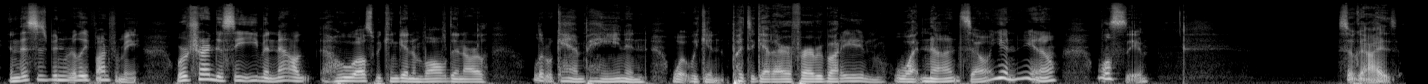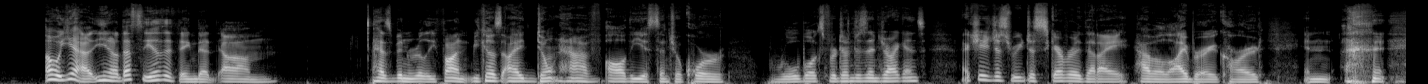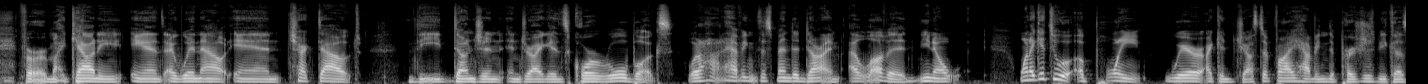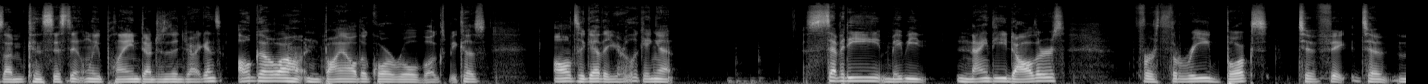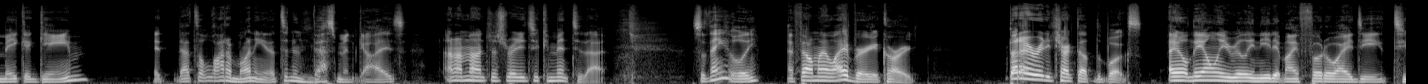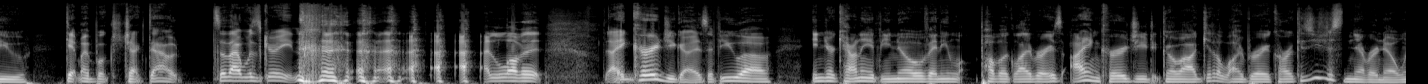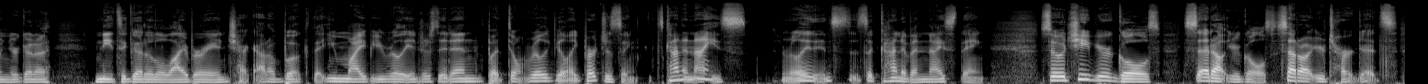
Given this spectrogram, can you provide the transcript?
And this has been really fun for me. We're trying to see even now who else we can get involved in our little campaign and what we can put together for everybody and whatnot. So, you, you know, we'll see. So, guys, oh, yeah, you know, that's the other thing that um, has been really fun because I don't have all the essential core rule books for Dungeons and Dragons. I actually just rediscovered that I have a library card in for my county, and I went out and checked out the Dungeon and Dragons core rule books without having to spend a dime. I love it. You know, when I get to a point where I can justify having the purchase because I'm consistently playing Dungeons and Dragons, I'll go out and buy all the core rule books because altogether you're looking at 70 maybe $90 for 3 books to fi- to make a game. It, that's a lot of money. That's an investment, guys and I'm not just ready to commit to that. So thankfully, I found my library card. But I already checked out the books. I they only really needed my photo ID to get my books checked out. So that was great. I love it. I encourage you guys if you uh in your county if you know of any public libraries, I encourage you to go out get a library card cuz you just never know when you're going to need to go to the library and check out a book that you might be really interested in but don't really feel like purchasing. It's kind of nice. really it's, it's a kind of a nice thing. So achieve your goals, set out your goals, set out your targets.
